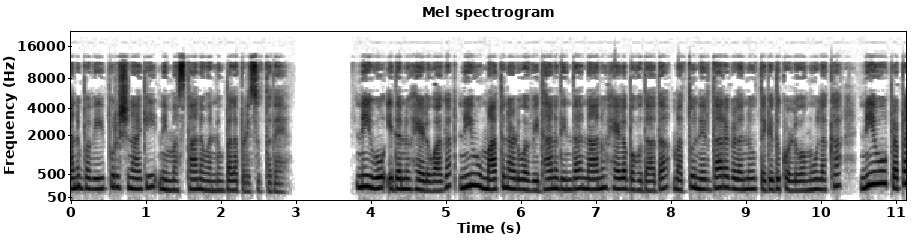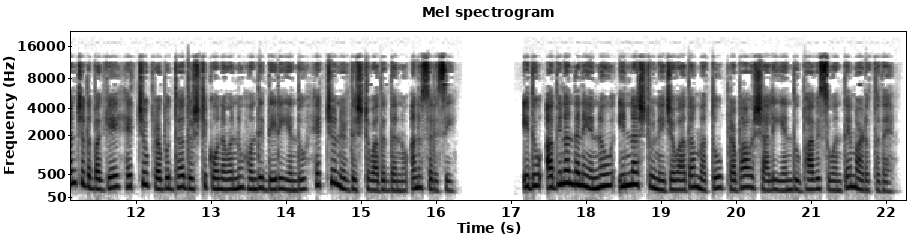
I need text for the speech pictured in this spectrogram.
ಅನುಭವಿ ಪುರುಷನಾಗಿ ನಿಮ್ಮ ಸ್ಥಾನವನ್ನು ಬಲಪಡಿಸುತ್ತದೆ. ನೀವು ಇದನ್ನು ಹೇಳುವಾಗ ನೀವು ಮಾತನಾಡುವ ವಿಧಾನದಿಂದ ನಾನು ಹೇಳಬಹುದಾದ ಮತ್ತು ನಿರ್ಧಾರಗಳನ್ನು ತೆಗೆದುಕೊಳ್ಳುವ ಮೂಲಕ ನೀವು ಪ್ರಪಂಚದ ಬಗ್ಗೆ ಹೆಚ್ಚು ಪ್ರಬುದ್ಧ ದೃಷ್ಟಿಕೋನವನ್ನು ಹೊಂದಿದ್ದೀರಿ ಎಂದು ಹೆಚ್ಚು ನಿರ್ದಿಷ್ಟವಾದದ್ದನ್ನು ಅನುಸರಿಸಿ. ಇದು ಅಭಿನಂದನೆಯನ್ನು ಇನ್ನಷ್ಟು ನಿಜವಾದ ಮತ್ತು ಪ್ರಭಾವಶಾಲಿ ಎಂದು ಭಾವಿಸುವಂತೆ ಮಾಡುತ್ತದೆ.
